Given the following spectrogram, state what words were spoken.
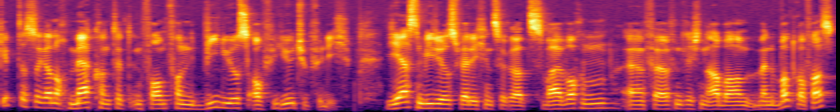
gibt es sogar noch mehr Content in Form von Videos auf YouTube für dich. Die ersten Videos werde ich in circa zwei Wochen äh, veröffentlichen, aber wenn du Bock drauf hast,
